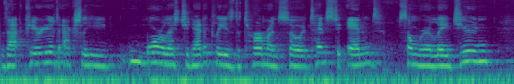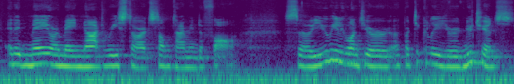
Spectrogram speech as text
that period actually more or less genetically is determined. So it tends to end somewhere late June, and it may or may not restart sometime in the fall. So you really want your, uh, particularly your nutrients,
